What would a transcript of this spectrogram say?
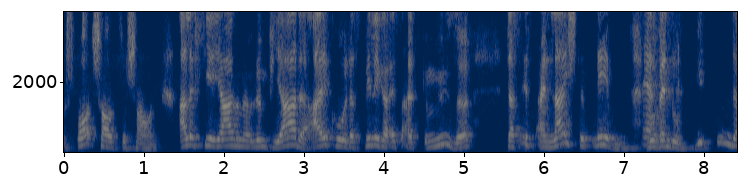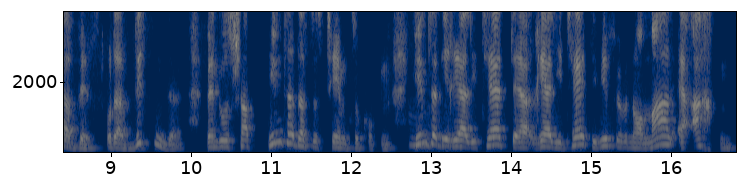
Sportschau zu schauen, alle vier Jahre eine Olympiade, Alkohol, das billiger ist als Gemüse, das ist ein leichtes Leben. Ja. Nur wenn du Wissender bist oder Wissende, wenn du es schaffst, hinter das System zu gucken, mhm. hinter die Realität der Realität, die wir für normal erachten,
